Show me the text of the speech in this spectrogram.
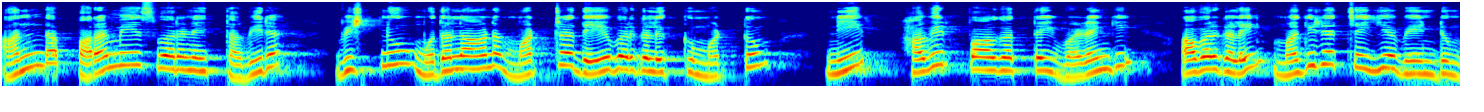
அந்த பரமேஸ்வரனைத் தவிர விஷ்ணு முதலான மற்ற தேவர்களுக்கு மட்டும் நீர் ஹவிர்பாகத்தை வழங்கி அவர்களை மகிழச் செய்ய வேண்டும்.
